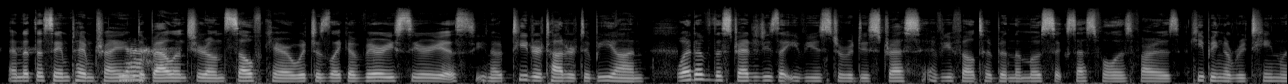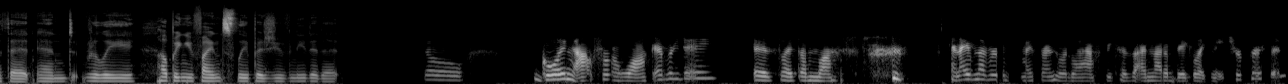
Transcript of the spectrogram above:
and at the same time trying yeah. to balance your own self-care which is like a very serious you know teeter-totter to be on. What of the strategies that you've used to reduce stress have you felt have been the most successful as far as keeping a routine with it and really helping you find sleep as you've needed it? So going out for a walk every day is like a must and I've never my friends would laugh because I'm not a big like nature person,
